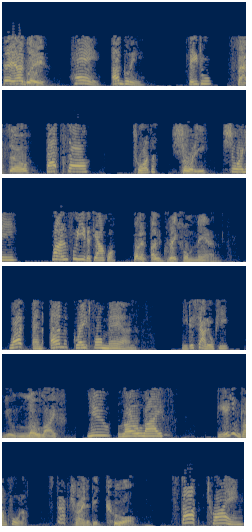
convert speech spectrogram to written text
Hey, ugly. Hey, ugly. 肥猪， Fatso. Fatso. 矬子， Shorty. Shorty. 忘恩负义的家伙， What an ungrateful man. What an ungrateful man. 你这下流批， You lowlife. You low life. 别硬装酷了， Stop trying to be cool. Stop trying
